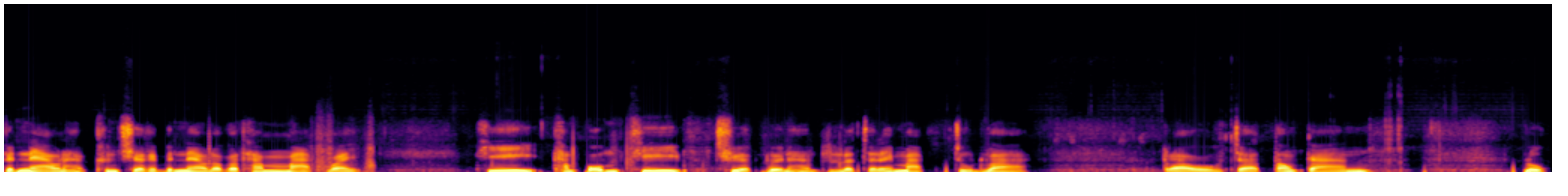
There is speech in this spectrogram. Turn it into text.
เป็นแนวนะครับขึงเชือกให้เป็นแนวแล้วก็ทำมาร์กไว้ที่ทำปมที่เชือกด้วยนะครับ เราจะได้มาร์กจุดว่า เราจะต้องการปลูก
